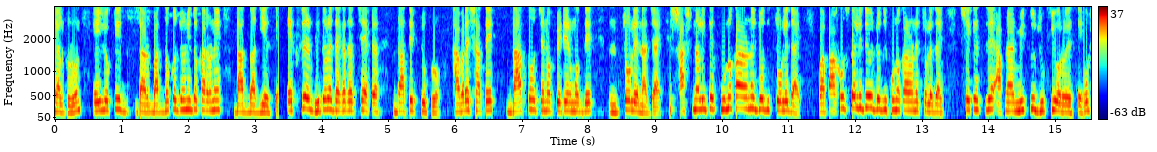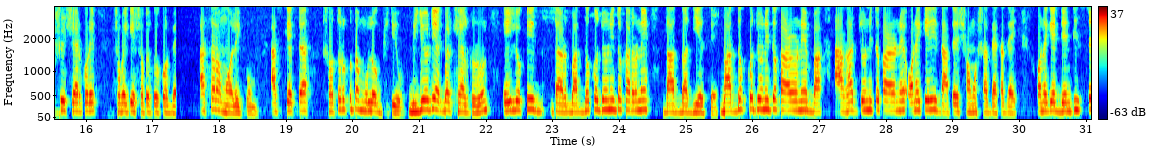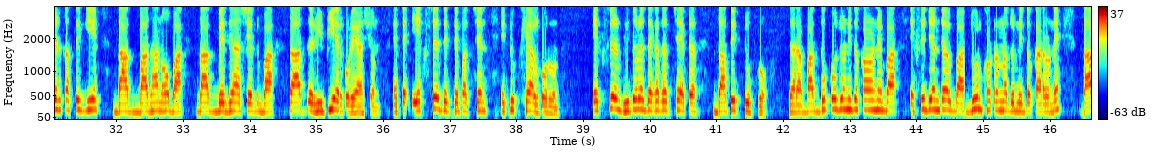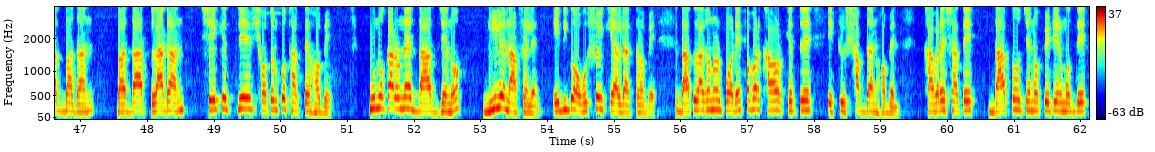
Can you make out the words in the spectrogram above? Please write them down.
খেয়াল করুন, এই লোকটি তার বার্ধক্যজনিত কারণে দাঁত বাঁধিয়েছে। এক্স রের ভিতরে দেখা যাচ্ছে একটা দাঁতের টুকরো। খাবারের সাথে দাঁতও যেন পেটের মধ্যে চলে না যায়। শ্বাসনালীতে কোনো কারণে যদি চলে যায় বা পাকস্থলীতেও যদি কোনো কারণে চলে যায়, সেক্ষেত্রে আপনার মৃত্যু ঝুঁকিও রয়েছে। অবশ্যই শেয়ার করে সবাইকে সতর্ক করবে আসসালামু আলাইকুম। আজকে একটা সতর্কতামূলক ভিডিও। ভিডিওটি একবার খেয়াল করুন। এই লোকটি তার বার্ধক্যজনিত কারণে দাঁত বাঁধিয়েছে। বার্ধক্যজনিত কারণে বা আঘাতজনিত কারণে অনেকেরই দাঁতের সমস্যা দেখা দেয়। অনেকে ডেন্টিস্টের কাছে গিয়ে দাঁত বাঁধানো বা দাঁত বেঁধে আসেন বা দাঁত রিপেয়ার করে আসুন। একটা এক্স রে দেখতে পাচ্ছেন, একটু খেয়াল করুন। এক্স ভিতরে দেখা যাচ্ছে একটা দাঁতের টুকরো। যারা বার্ধক্যজনিত কারণে বা অ্যাক্সিডেন্টাল বা দুর্ঘটনাজনিত কারণে দাঁত বাঁধান বা দাঁত লাগান, সেক্ষেত্রে সতর্ক থাকতে হবে। কোনো কারণে দাঁত যেন গিলে না ফেলেন, এদিকে অবশ্যই খেয়াল রাখতে হবে। দাঁত লাগানোর পরে খাবার খাওয়ার ক্ষেত্রে একটু সাবধান হবেন। খাবারের সাথে দাঁতও যেন পেটের মধ্যে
